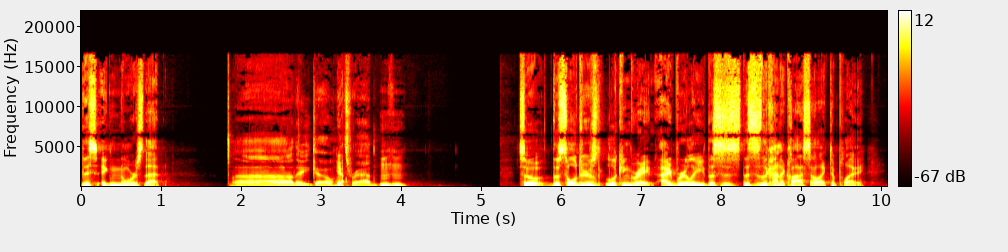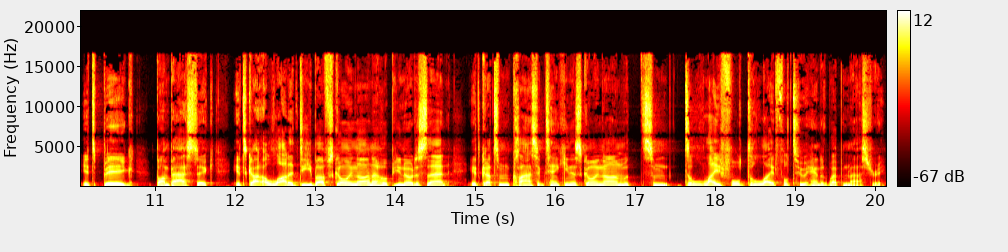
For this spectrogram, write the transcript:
This ignores that. Oh, there you go. That's rad. Mm. So the soldier's looking great. I really this is this is the kind of class I like to play. It's big, bombastic. It's got a lot of debuffs going on. I hope you notice that. It's got some classic tankiness going on with some delightful, delightful two-handed weapon mastery.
